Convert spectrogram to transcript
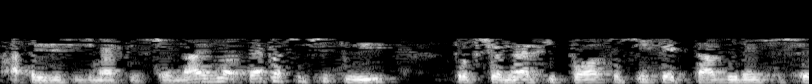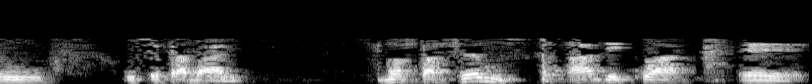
a presença de mais profissionais, ou até para substituir profissionais que possam se infectar durante o seu, o seu trabalho. Nós passamos a adequar é,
